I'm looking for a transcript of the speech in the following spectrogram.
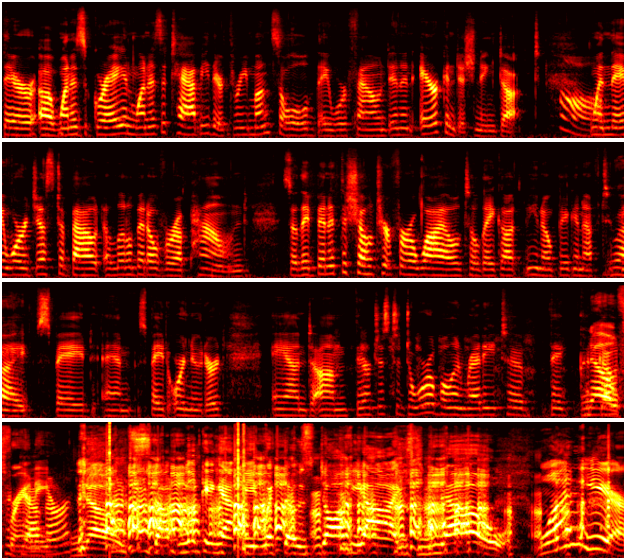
they're, uh, one is a gray and one is a tabby. They're three months old. They were found in an air conditioning duct Aw. when they were just about a little bit over a pound. So they've been at the shelter for a while till they got you know big enough to Right. be spayed and spayed or neutered. And um, they're just adorable and ready to. They could no, go Franny. together. No. Stop looking at me with those doggy eyes. No. One year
